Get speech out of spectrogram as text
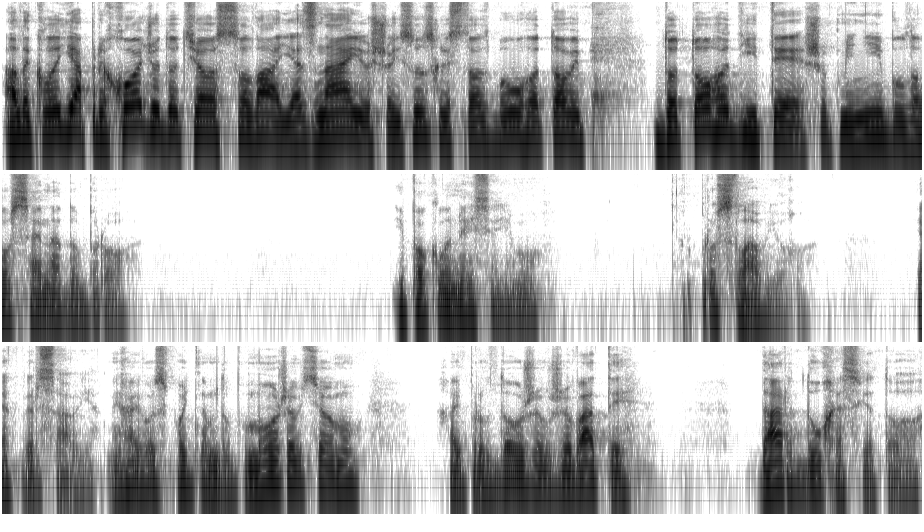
Але коли я приходжу до цього стола, я знаю, що Ісус Христос був готовий до того дійти, щоб мені було все на добро. І поклонися йому. Прослав Його, як Версав'я. Нехай Господь нам допоможе в цьому, хай продовжує вживати дар Духа Святого,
